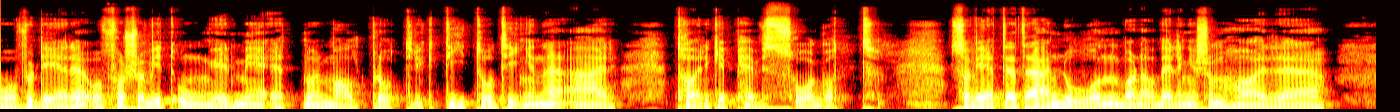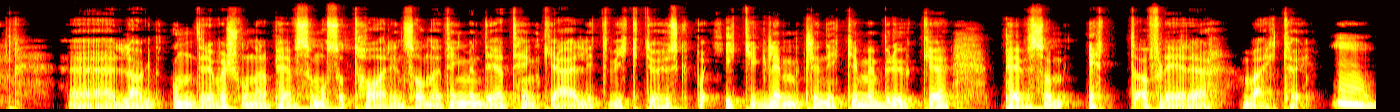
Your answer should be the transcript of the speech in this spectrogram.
å vurdere, og for så vidt unger med et normalt blodtrykk. De to tingene er, tar ikke PEV så godt. Så vet jeg at det er noen barneavdelinger som har eh, eh, lagd andre versjoner av PEV som også tar inn sånne ting, men det tenker jeg er litt viktig å huske på. Ikke glemme klinikken, men bruke PEV som ett av flere verktøy. Mm.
